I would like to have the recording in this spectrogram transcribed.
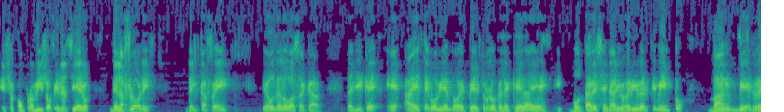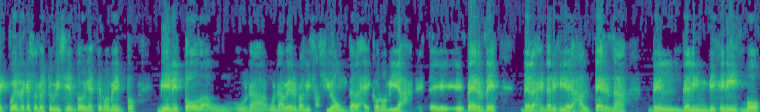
esos compromisos financieros? De las flores, del café. ¿De dónde lo va a sacar? De allí que a este gobierno de Petro lo que le queda es montar escenarios de divertimiento. Van, recuerde que se lo estoy diciendo en este momento, viene toda una, una verbalización de las economías este, verdes, de las energías alternas, del, del indigenismo,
